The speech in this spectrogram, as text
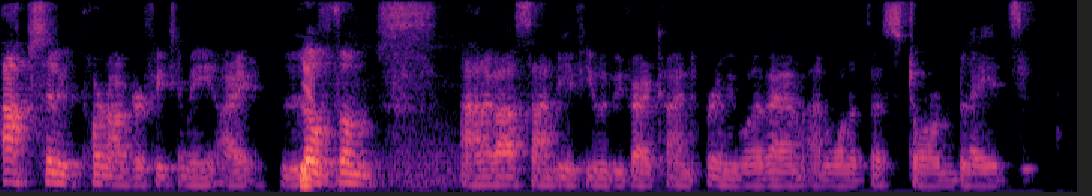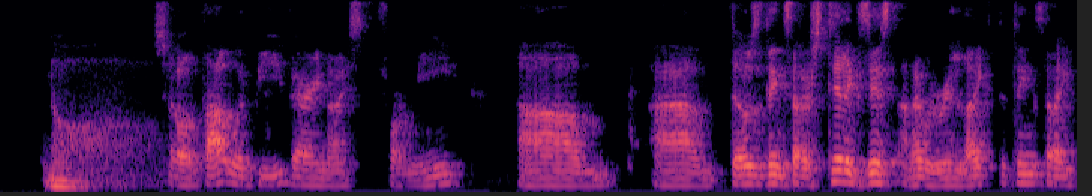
absolute pornography to me. I love them. And I've asked Sandy if he would be very kind to bring me one of them and one of the Storm Blades. Oh, So that would be very nice for me. Um, um, those are things that are still exist, and I would really like. The things that I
